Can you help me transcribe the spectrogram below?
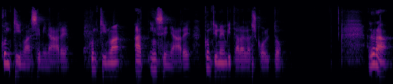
continua a seminare, continua a insegnare, continua a invitare all'ascolto. Allora,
